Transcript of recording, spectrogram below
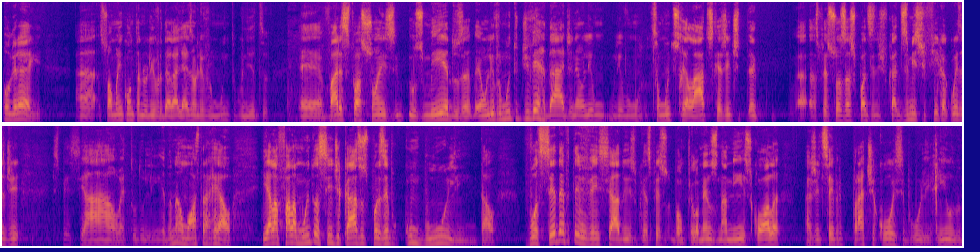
Ô Greg, sua mãe conta no livro dela, aliás, é um livro muito bonito, é, várias situações, os medos, é, é um livro muito de verdade, né? Um livro, um livro, são muitos relatos que a gente, é, as pessoas acho, podem se identificar, desmistifica a coisa de especial, é tudo lindo. Não, mostra a real. E ela fala muito assim de casos, por exemplo, com bullying e tal. Você deve ter vivenciado isso, porque as pessoas, bom, pelo menos na minha escola, a gente sempre praticou esse bullying, riu.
